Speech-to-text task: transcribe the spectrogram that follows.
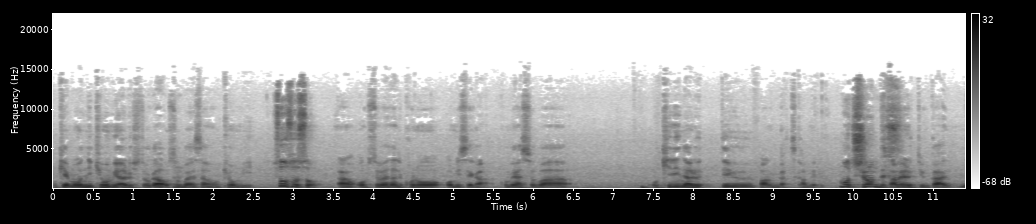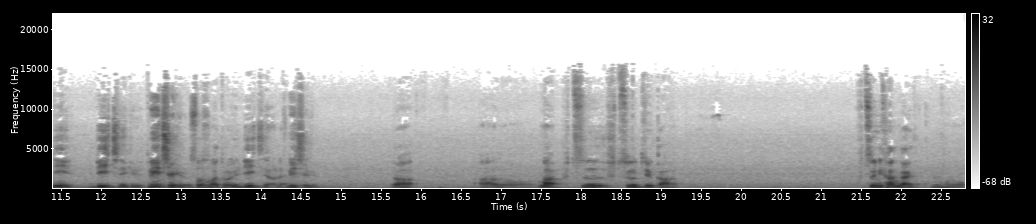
ポケモンに興味ある人がお蕎麦屋さんを興味、そうそうそう。あお蕎麦屋さんでこのお店が米屋そばを気になるっていうファンがつかめる。もちろんです。つかめるっていうかにリーチできるっていう。リーチできる。そうそう。まあ当然リーチだよね。リーチできる。があのまあ普通普通っていうか普通に考えたこの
